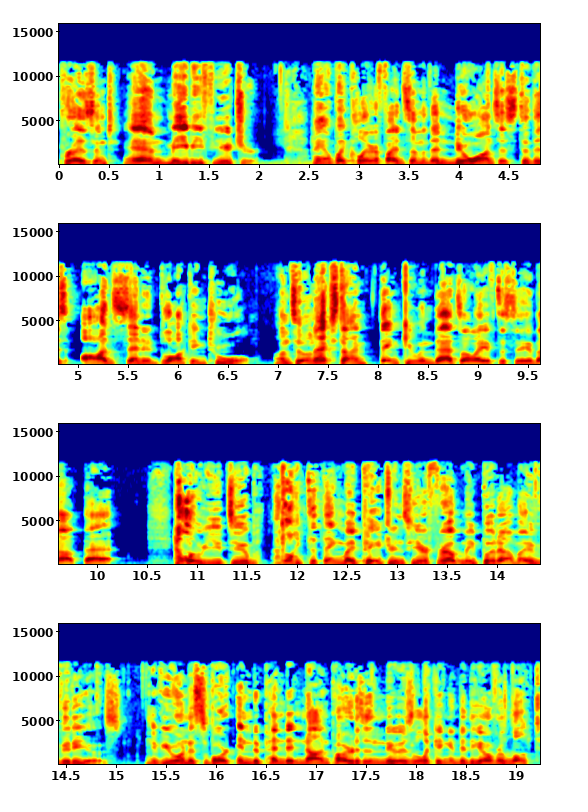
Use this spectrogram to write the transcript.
present, and maybe future. I hope I clarified some of the nuances to this odd Senate blocking tool. Until next time, thank you and that's all I have to say about that. Hello YouTube, I'd like to thank my patrons here for helping me put out my videos. If you want to support independent, nonpartisan news looking into the overlooked,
